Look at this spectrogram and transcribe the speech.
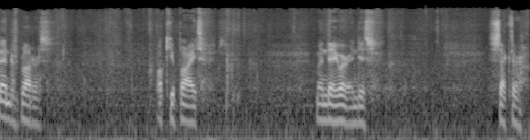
Band of Brothers occupied when they were in this sector.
